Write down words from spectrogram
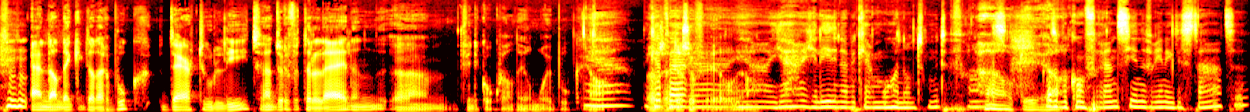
en dan denk ik dat haar boek Dare to Lead, hè, Durven te leiden, ehm, vind ik ook wel een heel mooi boek. Ja, ik er heb er haar, zoveel. ja. ja, jaren geleden heb ik haar mogen ontmoeten, Frans. Ah, ik was op een conferentie in de Verenigde Staten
